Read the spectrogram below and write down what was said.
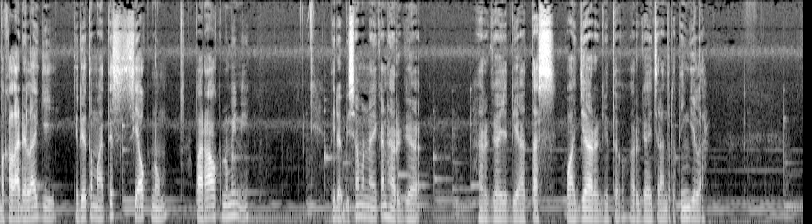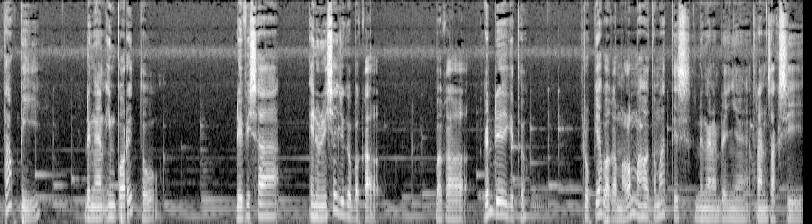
bakal ada lagi. Jadi otomatis si oknum, para oknum ini tidak bisa menaikkan harga harga di atas wajar gitu, harga eceran tertinggi lah. Tapi dengan impor itu devisa Indonesia juga bakal bakal gede gitu. Rupiah bakal melemah otomatis dengan adanya transaksi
